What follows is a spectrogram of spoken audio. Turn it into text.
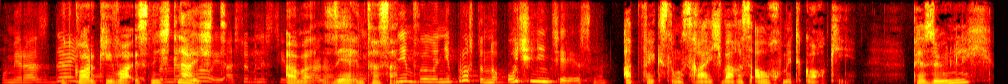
Mit Gorki war es nicht leicht, aber sehr interessant. Abwechslungsreich war es auch mit Gorki. Persönlich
